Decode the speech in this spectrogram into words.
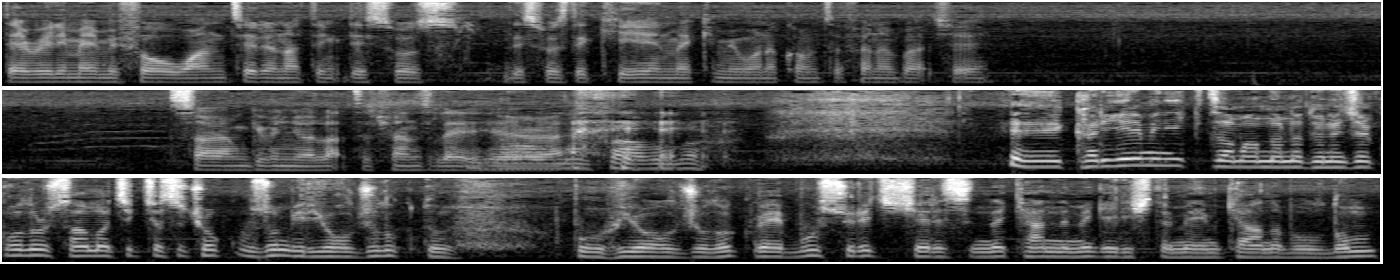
they really made me feel wanted. And I think this was this was the key in making me want to come to Fenerbahce. Sorry, I'm giving you a lot to translate here. No, right? no problem. Ee, kariyerimin ilk zamanlarına dönecek olursam açıkçası çok uzun bir yolculuktu bu yolculuk ve bu süreç içerisinde kendimi geliştirme imkanı buldum.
